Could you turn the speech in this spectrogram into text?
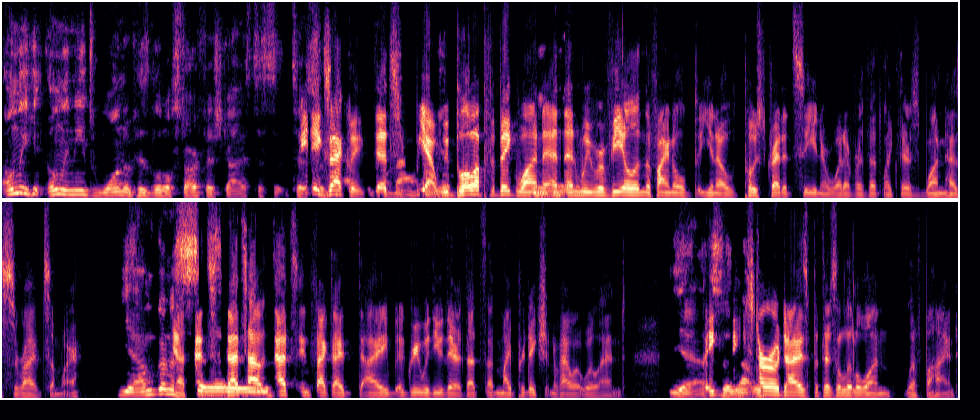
only he only needs one of his little starfish guys to to exactly, survive and come that's yeah. We blow up the big one, Yeah. and then we reveal in the final, you know, post credit scene or whatever that like there's one has survived somewhere. yeah, I'm gonna Yeah, say that's that's how that's in fact I I agree with you there. That's uh, my prediction of how it will end. Yeah. Big, so big Starro dies, but there's a little one left behind.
